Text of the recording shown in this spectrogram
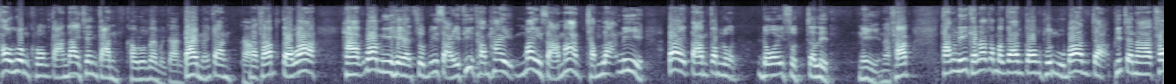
เข้าร่วมโครงการได้เช่นกัน เข้าร่วมได้เหมือนกัน ได้เหมือนกันครับนะครับ แต่ว่าหากว่ามีเหตุสุดวิสัยที่ทำให้ไม่สามารถชำระหนี้ได้ตามกำหนดโดยสุดจริต นี่นะครับ ทั้งนี้คณะกรรมการกองทุนหมู่บ้านจะพิจารณาเข้า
